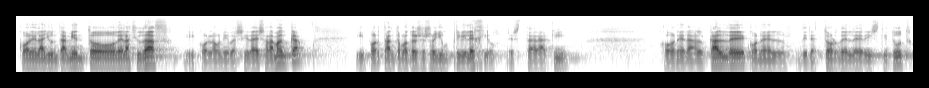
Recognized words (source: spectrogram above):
con el Ayuntamiento de la ciudad y con la Universidad de Salamanca. Y, por tanto, para nosotros es hoy un privilegio estar aquí con el alcalde, con el director del ER Institut.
